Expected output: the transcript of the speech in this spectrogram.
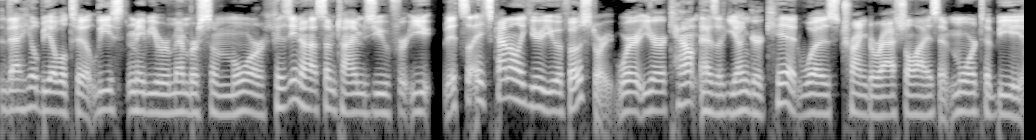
that he'll be able to at least maybe remember some more. Because you know how sometimes you for you it's it's kind of like your UFO story where your account as a younger kid was trying to rationalize it more to be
